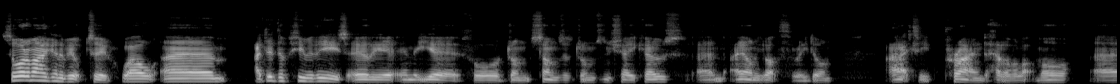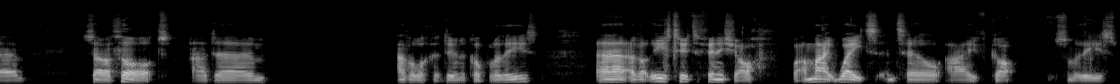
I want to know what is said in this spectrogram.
So what am I going to be up to? Well, um, I did a few of these earlier in the year for drum, songs of drums and shakos, and I only got three done. I actually primed a hell of a lot more, um, so I thought I'd um, have a look at doing a couple of these. Uh, I got these two to finish off, but I might wait until I've got some of these,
